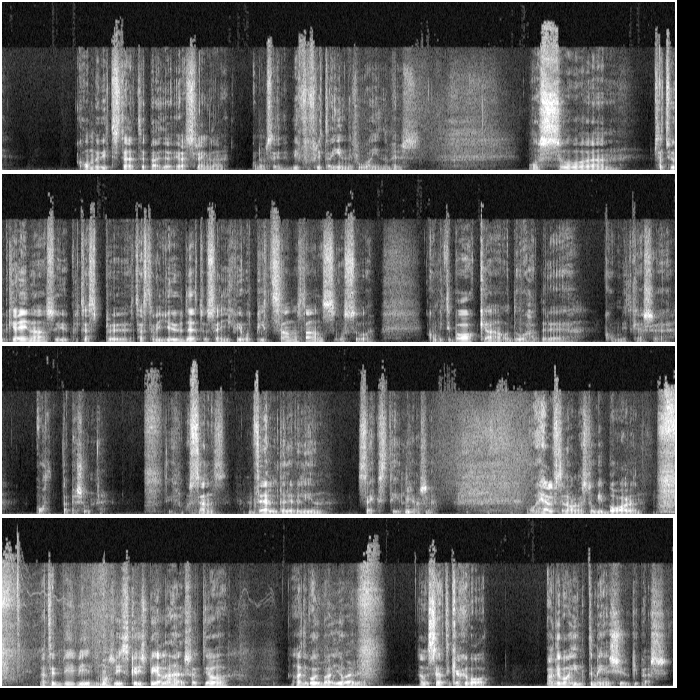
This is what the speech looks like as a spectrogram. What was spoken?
kommer vi till stället där det ösregnar. Och de säger vi får flytta in, ni får vara inomhus. Och så eh, satte vi upp grejerna, så test, testade vi ljudet och sen gick vi åt pizza någonstans. Och så kom vi tillbaka och då hade det kommit kanske åtta personer till. Och sen välde det väl in sex till kanske. Och hälften av dem stod i baren. Jag tänkte, vi, vi, måste, vi ska ju spela här så att jag... Ja, det var ju bara att göra det. Jag vill säga att det kanske var... Ja, det var inte mer än 20 pers.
